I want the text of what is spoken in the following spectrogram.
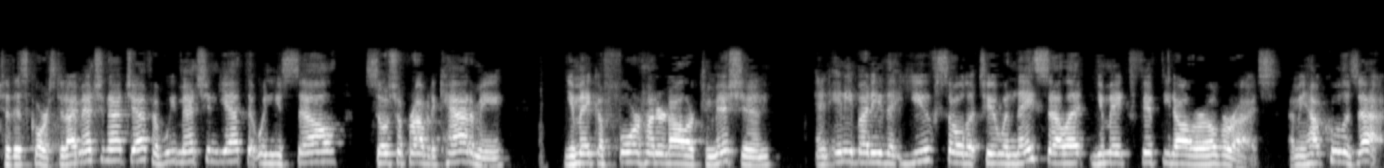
to this course. Did I mention that, Jeff? Have we mentioned yet that when you sell Social Profit Academy, you make a $400 commission, and anybody that you've sold it to, when they sell it, you make $50 overrides. I mean, how cool is that?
